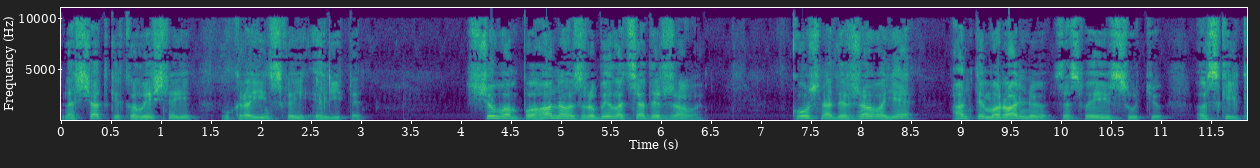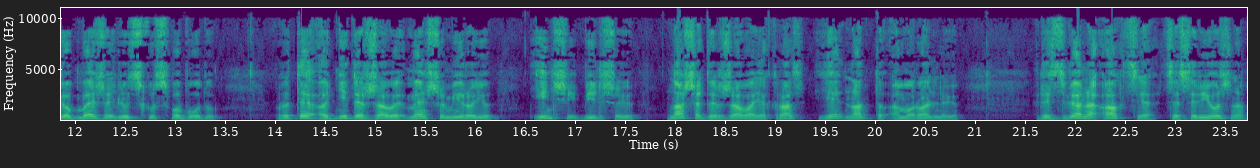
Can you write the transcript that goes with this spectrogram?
нащадки колишньої української еліти. Що вам поганого зробила ця держава? Кожна держава є антиморальною за своєю суттю, оскільки обмежує людську свободу. Проте одні держави меншою мірою, інші більшою. Наша держава якраз є надто аморальною. Різдвяна акція це серйозно?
